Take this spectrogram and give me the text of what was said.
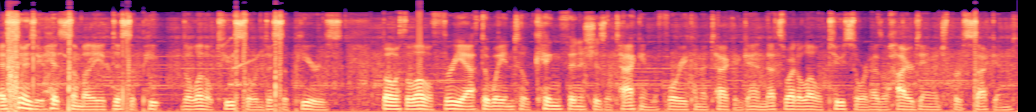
as soon as you hit somebody, it the level 2 sword disappears. But with the level 3, you have to wait until King finishes attacking before you can attack again. That's why the level 2 sword has a higher damage per second.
